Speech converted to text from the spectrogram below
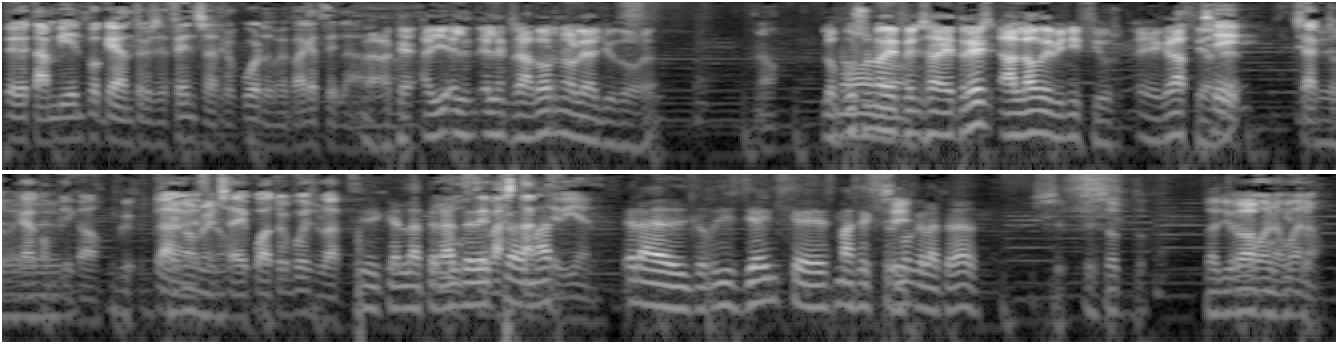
Pero también porque eran tres defensas, recuerdo, me parece la... Que ahí el, el entrenador no le ayudó, ¿eh? No. Lo No, puso una no. defensa de tres al lado de Vinicius. Eh, gracias. Sí, ¿eh? exacto, Eh, era complicado. que- Claro, fenómeno. defensa de cuatro, pues la... Sí, que el lateral derecho bastante además bien. era el Rhys James, que es más extremo Sí. que lateral. Sí, exacto. Le Pero ayudaba bueno, poquito. bueno.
